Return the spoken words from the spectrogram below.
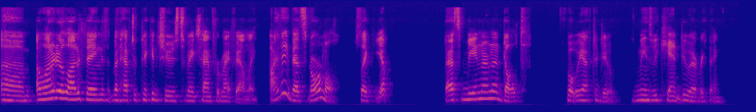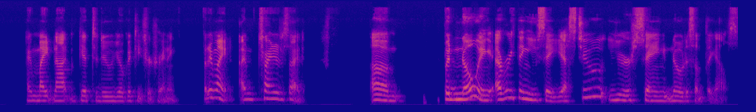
Um, I want to do a lot of things, but have to pick and choose to make time for my family. I think that's normal. It's like, yep, that's being an adult. What we have to do. It means we can't do everything. I might not get to do yoga teacher training, but I might. I'm trying to decide. Um, but knowing everything you say yes to, you're saying no to something else.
